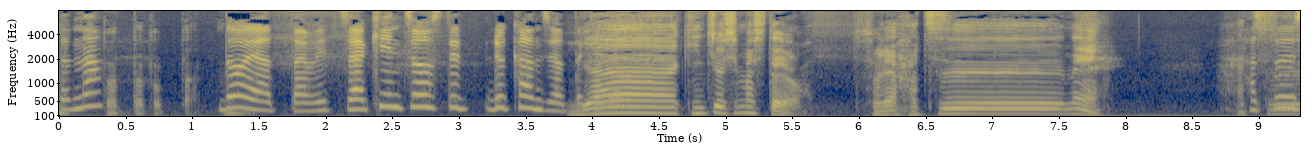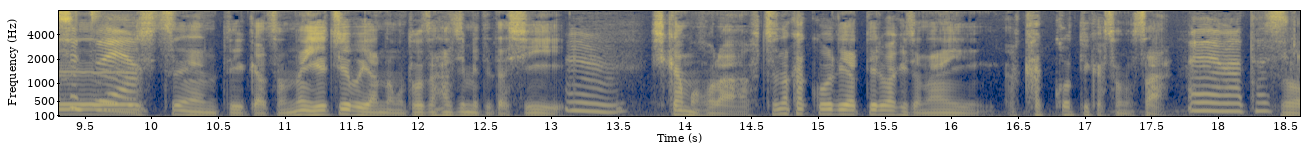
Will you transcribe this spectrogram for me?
たな。うん。撮った撮った。どうやった？めっちゃ緊張してる感じだったけいど。やー、緊張しましたよ。それは初ね、初出演出演というか、そのね、YouTube やるのも当然初めてだし、うん。しかもほら、普通の格好でやってるわけじゃない、格好っていうかそのさ、うん、まあ確かそう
